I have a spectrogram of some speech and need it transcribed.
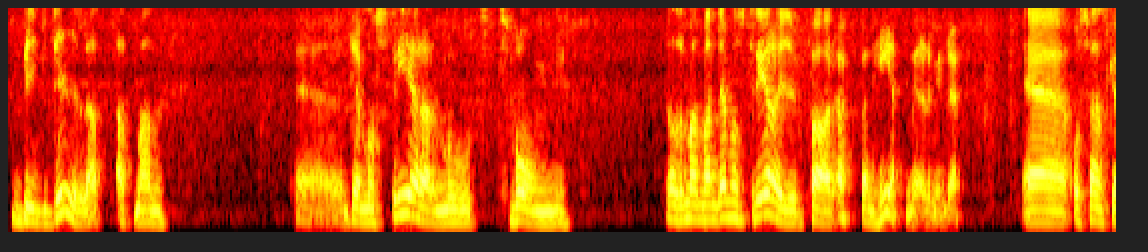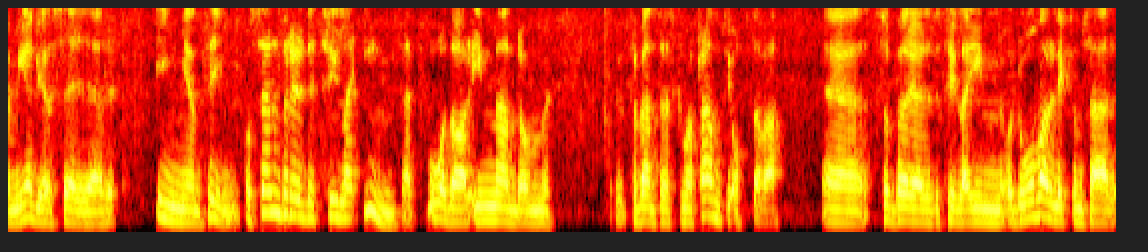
big deal att, att man eh, demonstrerar mot tvång. Alltså man, man, demonstrerar ju för öppenhet mer eller mindre. Eh, och svenska medier säger ingenting. Och sen började det trilla in så här, två dagar innan de förväntades komma fram till Ottawa. Eh, så började det trilla in och då var det liksom så här.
